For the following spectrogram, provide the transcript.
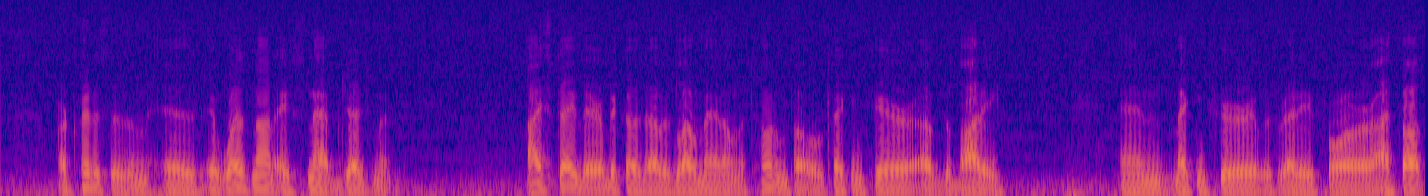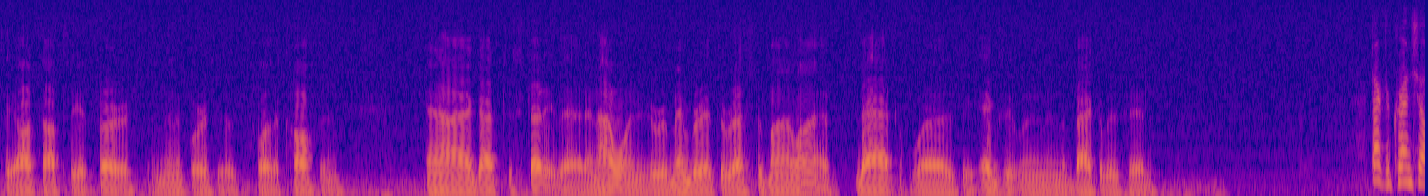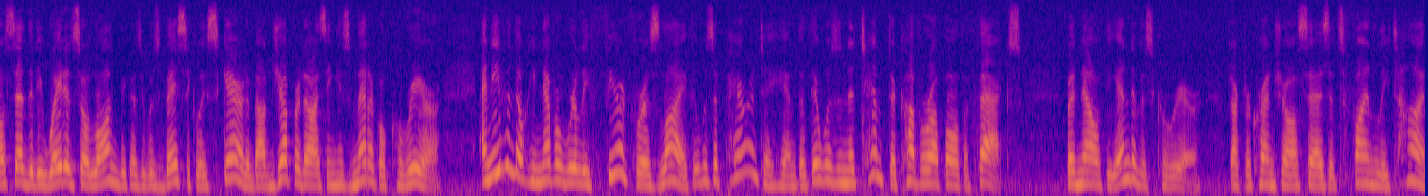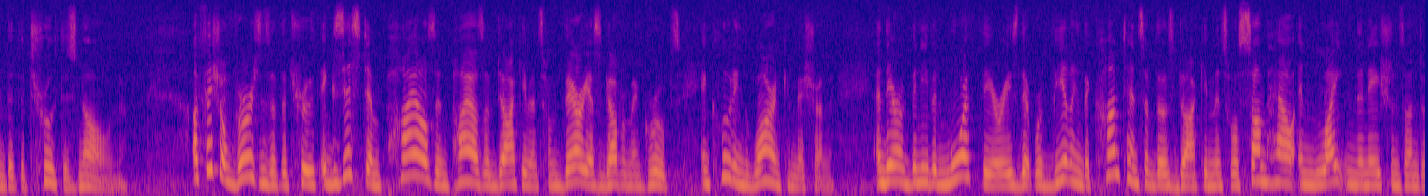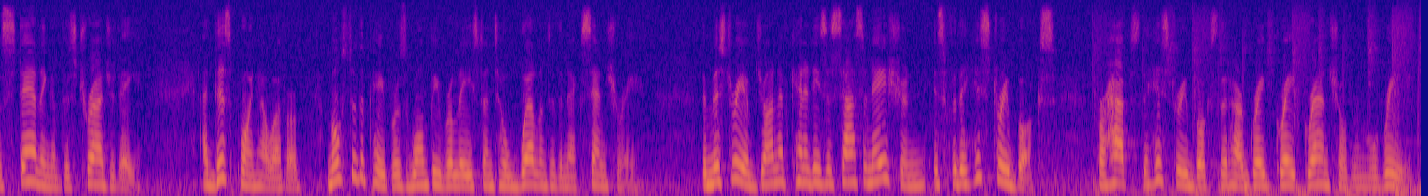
or criticism is it was not a snap judgment. I stayed there because I was low man on the totem pole, taking care of the body and making sure it was ready for, I thought, the autopsy at first, and then, of course, it was for the coffin. And I got to study that, and I wanted to remember it the rest of my life. That was the exit wound in the back of his head. Dr. Crenshaw said that he waited so long because he was basically scared about jeopardizing his medical career. And even though he never really feared for his life, it was apparent to him that there was an attempt to cover up all the facts. But now at the end of his career, Dr. Crenshaw says it's finally time that the truth is known. Official versions of the truth exist in piles and piles of documents from various government groups, including the Warren Commission. And there have been even more theories that revealing the contents of those documents will somehow enlighten the nation's understanding of this tragedy. At this point, however, most of the papers won't be released until well into the next century. The mystery of John F. Kennedy's assassination is for the history books, perhaps the history books that our great-great-grandchildren will read.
